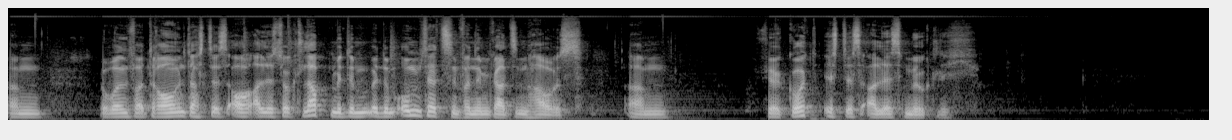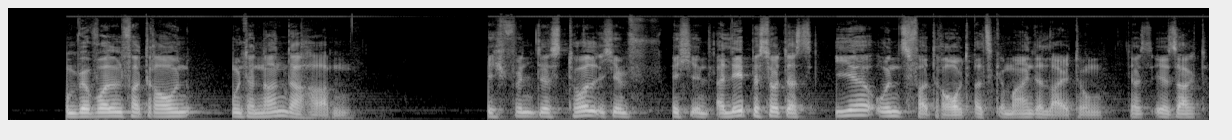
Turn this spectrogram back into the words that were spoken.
Ähm, wir wollen vertrauen, dass das auch alles so klappt mit dem, mit dem Umsetzen von dem ganzen Haus. Ähm, für Gott ist das alles möglich. Und wir wollen Vertrauen untereinander haben. Ich finde es toll, ich, ich erlebe es so, dass ihr uns vertraut als Gemeindeleitung, dass ihr sagt,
